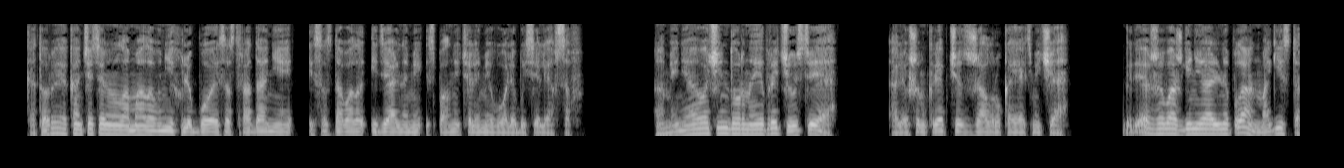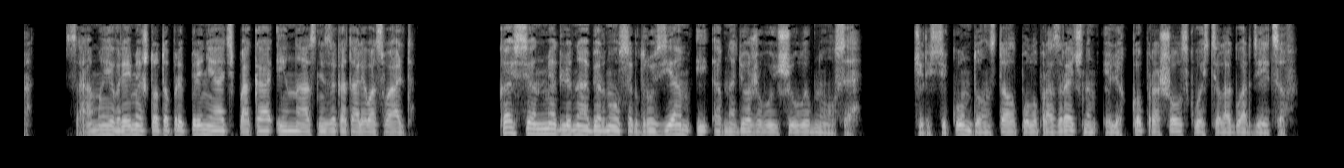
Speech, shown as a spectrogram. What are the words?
которое окончательно ломало в них любое сострадание и создавало идеальными исполнителями воли басилевсов. «У меня очень дурные предчувствия», — Алёшин крепче сжал рукоять меча. Где же ваш гениальный план, магистр? Самое время что-то предпринять, пока и нас не закатали в асфальт. Кассиан медленно обернулся к друзьям и обнадеживающе улыбнулся. Через секунду он стал полупрозрачным и легко прошел сквозь тела гвардейцев.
